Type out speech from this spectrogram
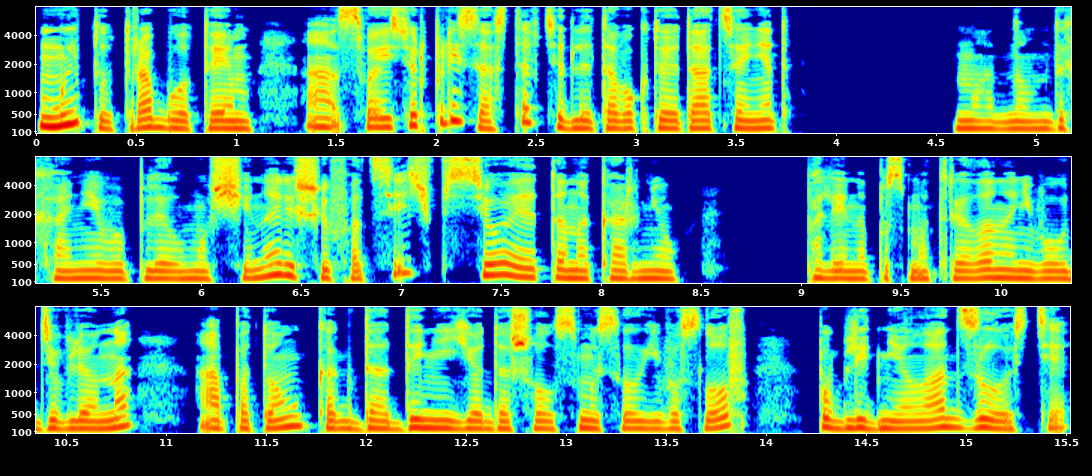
Мы тут работаем, а свои сюрпризы оставьте для того, кто это оценит. На одном дыхании выплел мужчина, решив отсечь все это на корню. Полина посмотрела на него удивленно, а потом, когда до нее дошел смысл его слов, побледнела от злости.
